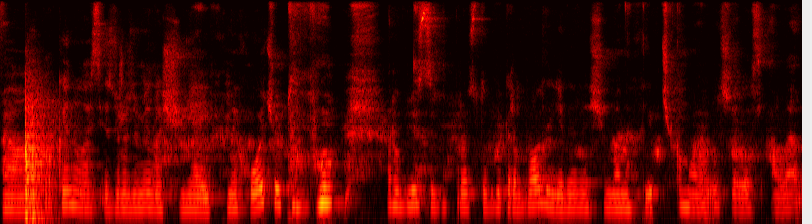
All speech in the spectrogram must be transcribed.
а, прокинулась і зрозуміла, що я їх не хочу, тому роблю собі просто бутерброди. Єдине, що в мене хлібчика мало лишилось, але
